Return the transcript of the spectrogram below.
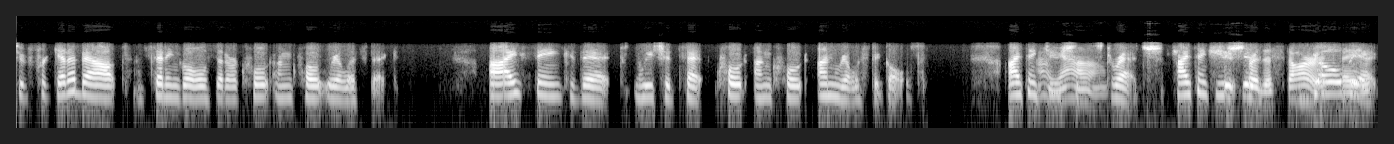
should forget about setting goals that are quote unquote realistic. I think that we should set quote unquote unrealistic goals. I think oh, you yeah. should stretch. I think Shoot you should for the stars, go baby. big.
